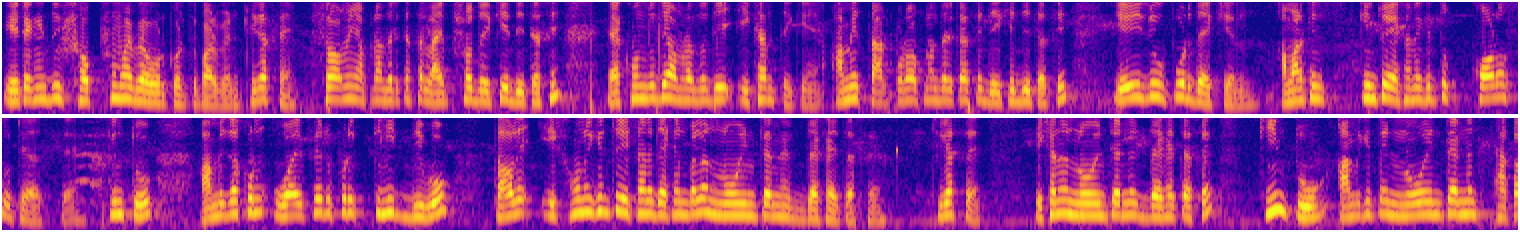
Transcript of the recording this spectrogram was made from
এটা কিন্তু সব সময় ব্যবহার করতে পারবেন, ঠিক আছে? সো আমি আপনাদের কাছে লাইভ শো দেখিয়ে দিতেছি। এখন যদি আমরা যদি এখান থেকে, আমি তারপরও আপনাদের কাছে দেখিয়ে দিতেছি। এই যে উপর দেখেন, আমার কিন- কিন্তু এখানে কিন্তু করস উঠে আসছে। কিন্তু আমি যখন ওয়াইফাইয়ের উপরে ক্লিক দিব, তাহলে এখানে কিন্তু এখানে দেখেন বেলা নো ইন্টারনেট দেখাইতেছে, ঠিক আছে? এখানে নো ইন্টারনেট দেখাইতেছে, কিন্তু আমি কিন্তু নো ইন্টারনেট থাকা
